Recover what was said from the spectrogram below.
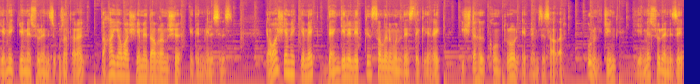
Yemek yeme sürenizi uzatarak daha yavaş yeme davranışı edinmelisiniz. Yavaş yemek yemek dengeli leptin salınımını destekleyerek iştahı kontrol etmemizi sağlar. Bunun için yeme sürenizi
